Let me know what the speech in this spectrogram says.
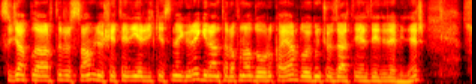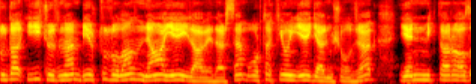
Sıcaklığı artırırsam Löşeteliyer ilkesine göre giren tarafına doğru kayar doygun çözelti elde edilebilir. Suda iyi çözünen bir tuz olan NaY ilave edersem ortak iyon Y gelmiş olacak. Y'nin miktarı az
